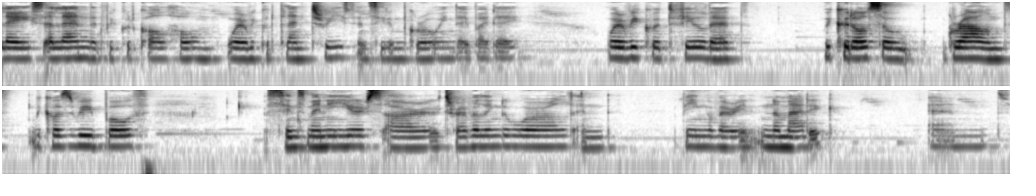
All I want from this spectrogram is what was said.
Place, a land that we could call home, where we could plant trees and see them growing day by day, where we could feel that we could also ground because we both, since many years, are traveling the world and being very nomadic, and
